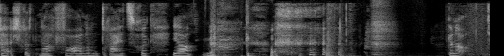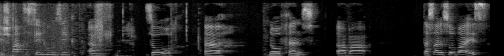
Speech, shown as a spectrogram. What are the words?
drei Schritt nach vorn und drei zurück. Ja. ja genau. genau. Die schwarze Szenemusik, ähm, so, äh, no offense, aber das alles so weiß.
